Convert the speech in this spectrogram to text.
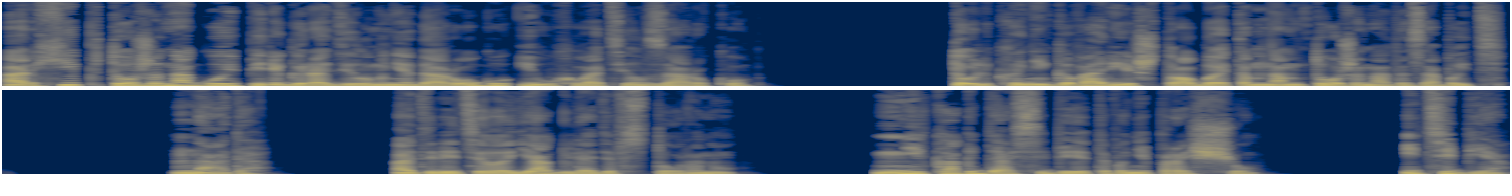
Архип тоже ногой перегородил мне дорогу и ухватил за руку. «Только не говори, что об этом нам тоже надо забыть». «Надо», — ответила я, глядя в сторону. «Никогда себе этого не прощу. И тебе.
